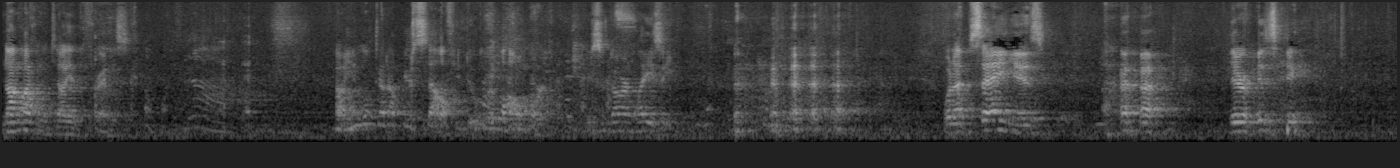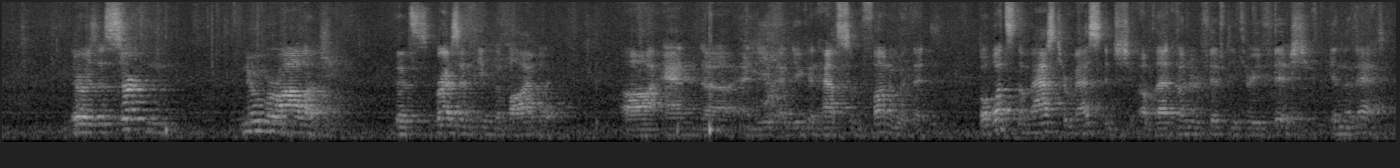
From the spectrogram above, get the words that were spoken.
No, I'm not going to tell you the phrase. No, you looked it up yourself. You do a little homework. You're so darn lazy. what I'm saying is, there is a there is a certain numerology that's present in the Bible, uh, and, uh, and, you, and you can have some fun with it. But what's the master message of that 153 fish in the net?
